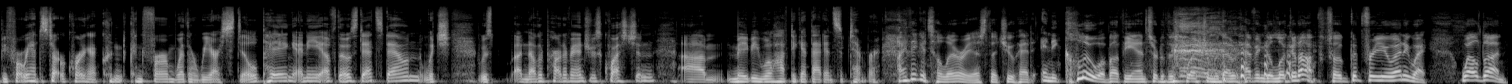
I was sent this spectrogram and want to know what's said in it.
before we had to start recording, I couldn't confirm whether we are still paying any of those debts down, which was another part of Andrew's question. Um, maybe we'll have to get that in September. I think it's hilarious that you had any clue about the answer to this question without having to look it up. So good for you anyway. Well done.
